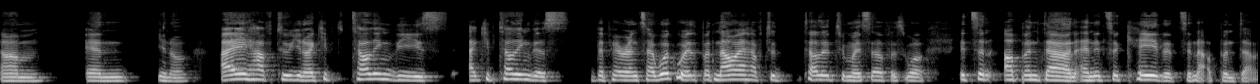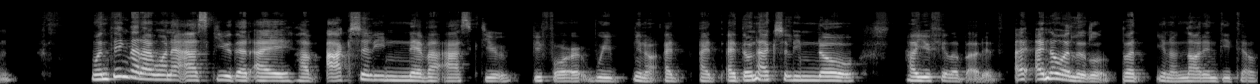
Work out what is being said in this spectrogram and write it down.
Um, and, you know, I have to, you know, I keep telling these, I keep telling this the parents I work with, but now I have to tell it to myself as well. It's an up and down, and it's okay that's an up and down. One thing that I want to ask you that I have actually never asked you before we, you know, I, I, I don't actually know how you feel about it. I, I know a little, but, you know, not in detail.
